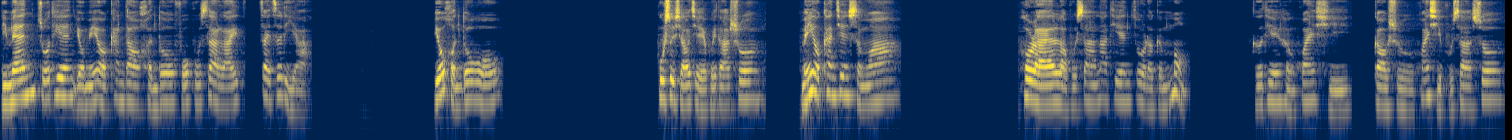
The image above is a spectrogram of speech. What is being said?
你们昨天有没有看到很多佛菩萨来在这里呀？”“有很多哦。”护士小姐回答说：“没有看见什么啊。”后来老菩萨那天做了个梦，隔天很欢喜，告诉欢喜菩萨说。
